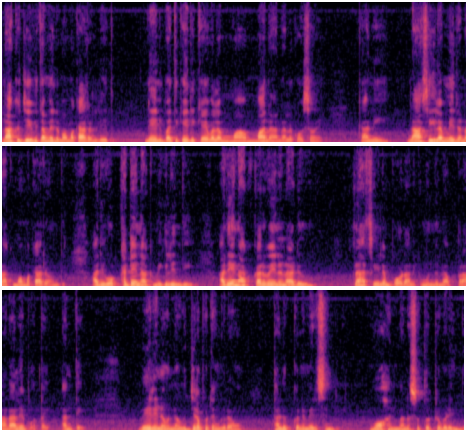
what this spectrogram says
నాకు జీవితం మీద మమకారం లేదు. నేను బతికేది కేవలం మా అమ్మ నాన్నల కోసమే. కానీ నా శీలం మీద నాకు మమకారం ఉంది. అది ఒక్కటే నాకు మిగిలింది. అదే నాకు కరువైన నాడు నా శీలం పోవడానికి ముందు నా ప్రాణాలే పోతాయి. అంతే. వేలిన ఉన్న ఉజ్రపుటంగురం తలుక్కుని మెరిసింది. మోహన్ మనసు తొట్టుబడింది.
